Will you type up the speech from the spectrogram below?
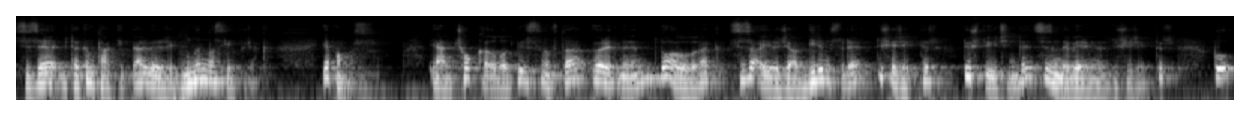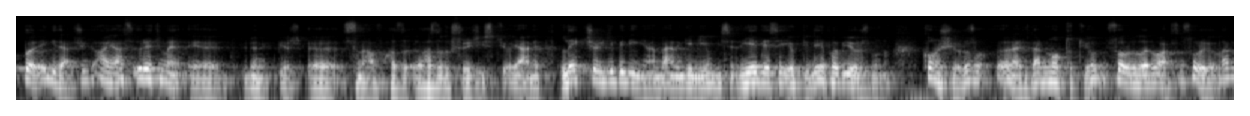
size bir takım taktikler verecek. Bunları nasıl yapacak? Yapamaz. Yani çok kalabalık bir sınıfta öğretmenin doğal olarak size ayıracağı birim süre düşecektir. Düştüğü için de sizin de veriminiz düşecektir. Bu böyle gider. Çünkü IELTS üretime e, dönük bir e, sınav, hazırlık süreci istiyor. Yani lecture gibi değil yani ben geleyim işte YDS yok ile yapabiliyoruz bunu. Konuşuyoruz, öğrenciler not tutuyor, soruları varsa soruyorlar,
